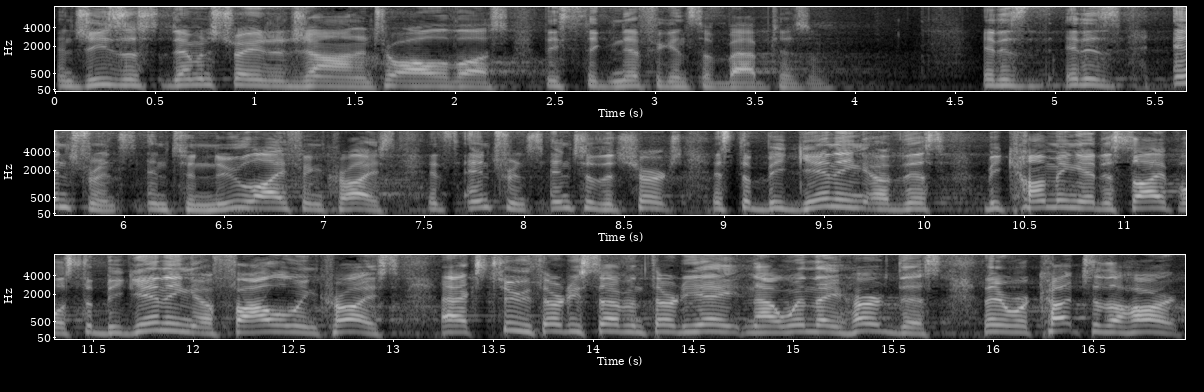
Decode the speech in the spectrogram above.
And Jesus demonstrated to John and to all of us the significance of baptism. It is, it is entrance into new life in Christ. It's entrance into the church. It's the beginning of this becoming a disciple. It's the beginning of following Christ. Acts 2 37, 38. Now, when they heard this, they were cut to the heart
